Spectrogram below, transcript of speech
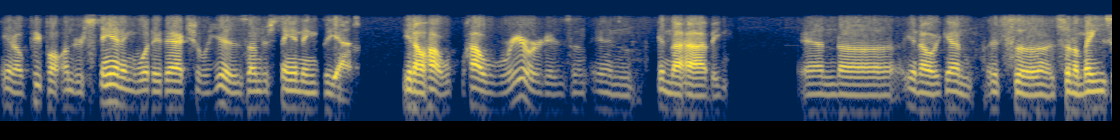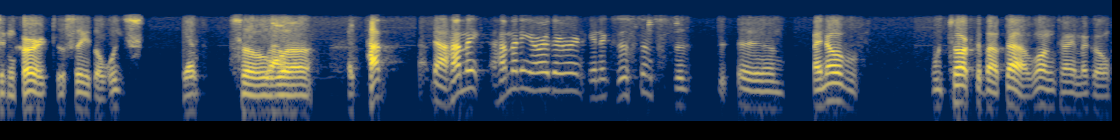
you know, people understanding what it actually is, understanding the Yes. you know how how rare it is in in, in the hobby and uh you know again it's uh it's an amazing card to say the least Yep. so Wow. uh how now how many how many are there in, in existence the, uh, i know we talked about that a long time ago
